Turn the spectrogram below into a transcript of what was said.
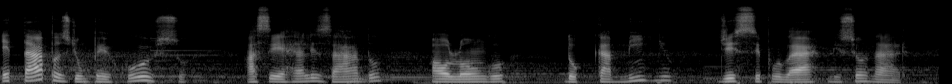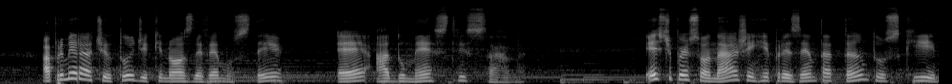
etapas de um percurso a ser realizado ao longo caminho discipular missionário. A primeira atitude que nós devemos ter é a do mestre Sala. Este personagem representa tantos que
